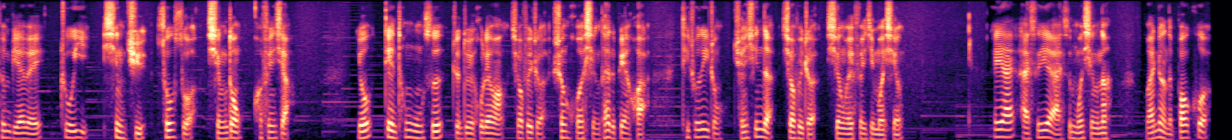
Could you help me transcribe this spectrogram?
分别为注意、兴趣、搜索、行动和分享，由电通公司针对互联网消费者生活形态的变化。提出的一种全新的消费者行为分析模型。AI SaaS 模型呢，完整的包括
